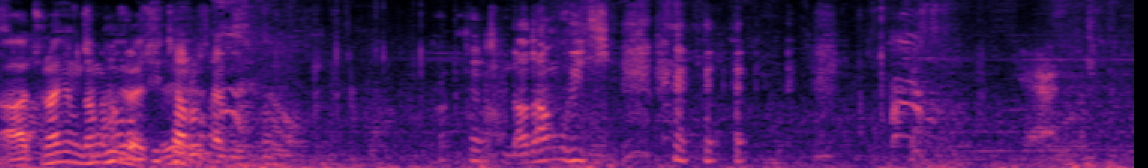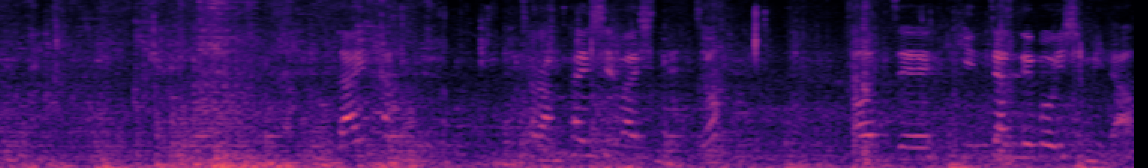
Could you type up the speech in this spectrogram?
아, 주란 형도 한국 한국 줄 시차로? 살고 있어 나도 한국이지 저랑 팔심하신댔죠? 어째 긴장돼 보이십니다.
